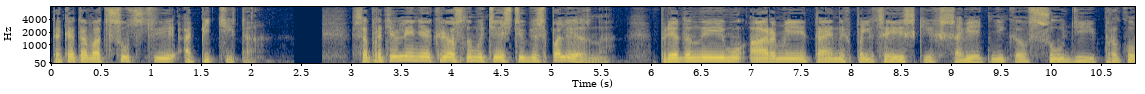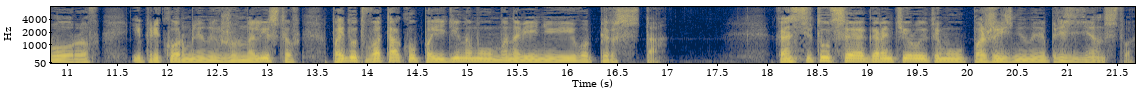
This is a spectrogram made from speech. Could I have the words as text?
так это в отсутствии аппетита. Сопротивление крестному тестю бесполезно. Преданные ему армии тайных полицейских, советников, судей, прокуроров и прикормленных журналистов пойдут в атаку по единому мановению его перста. Конституция гарантирует ему пожизненное президентство.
